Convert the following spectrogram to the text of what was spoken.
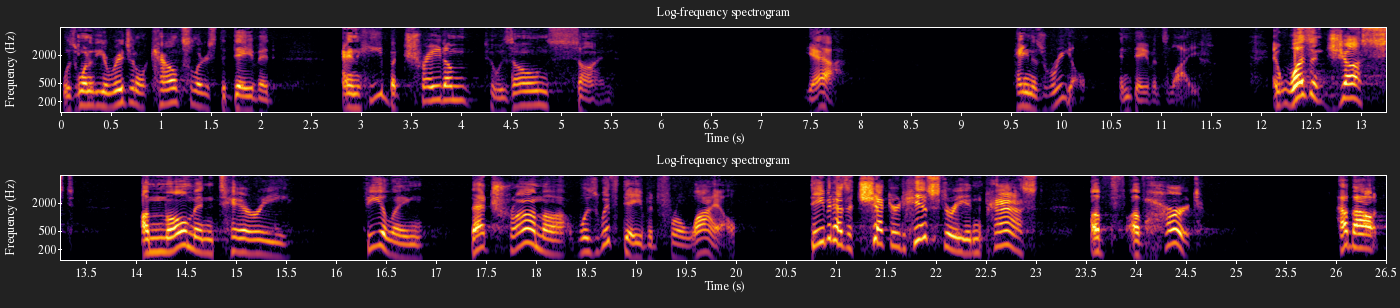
was one of the original counselors to David, and he betrayed him to his own son. Yeah. Pain is real in David's life. It wasn't just a momentary feeling, that trauma was with David for a while. David has a checkered history in past of, of hurt? How about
